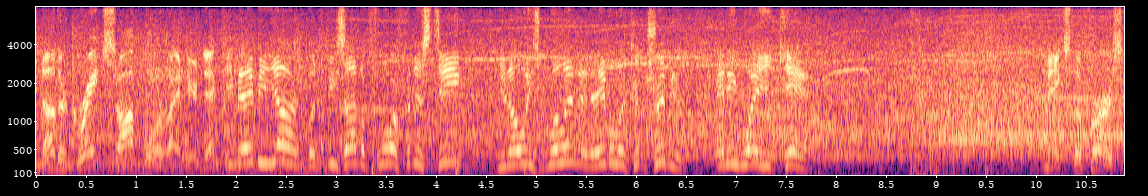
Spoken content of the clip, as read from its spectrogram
Another great sophomore right here, Dick. He may be young, but if he's on the floor for this team, you know he's willing and able to contribute any way he can. Makes the first.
